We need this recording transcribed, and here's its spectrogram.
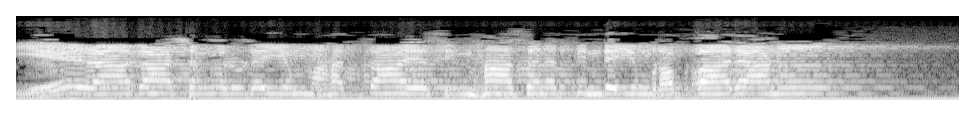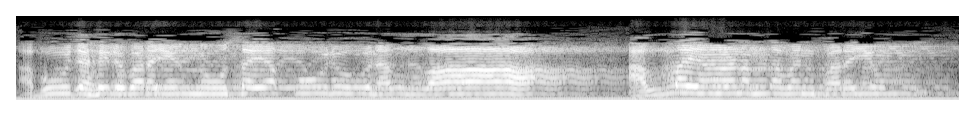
ഏഴാകാശങ്ങളുടെയും മഹത്തായ സിംഹാസനത്തിന്റെയും റബ്ബാരാണ്. അബൂജഹിൽ പറയുന്നു സയഖൂലൂനല്ലാ അള്ളയാണെന്നവൻ പറയും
